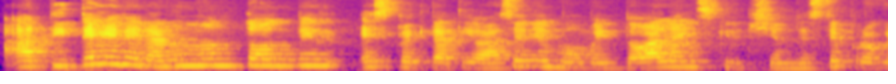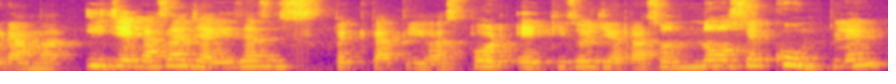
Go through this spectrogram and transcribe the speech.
a ti te generan un montón de expectativas en el momento de la inscripción de este programa y llegas allá y esas expectativas por X o Y razón no se cumplen,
